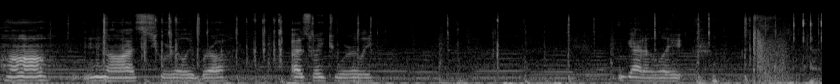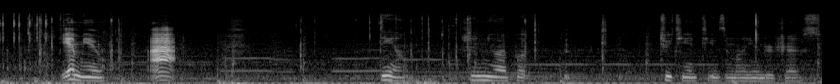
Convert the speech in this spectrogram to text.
Huh? Nah, it's too early, bro. That's way too early. We gotta, like... Damn you. Ah! Damn. Should've knew I put two TNTs in my under chest.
